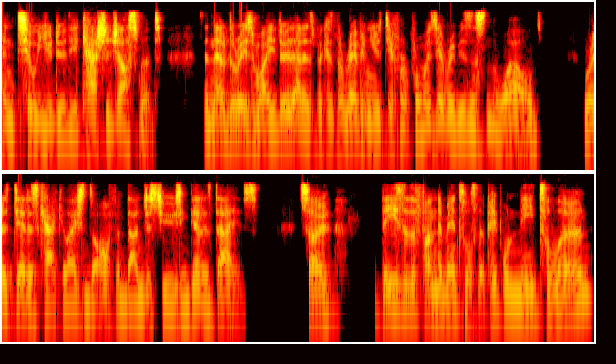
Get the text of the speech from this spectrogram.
until you do the cash adjustment. And the reason why you do that is because the revenue is different from almost every business in the world, whereas debtors calculations are often done just using debtors days. So these are the fundamentals that people need to learn.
